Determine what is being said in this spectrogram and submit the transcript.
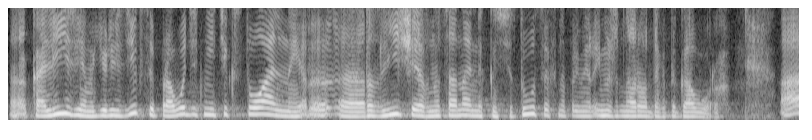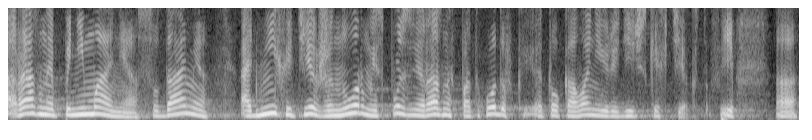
э, коллизиям юрисдикции проводят не текстуальные э, различия в национальных конституциях, например, и международных договорах, а разное понимание судами одних и тех же норм и использование разных подходов к э, толкованию юридических текстов. И а,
